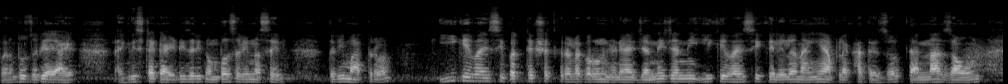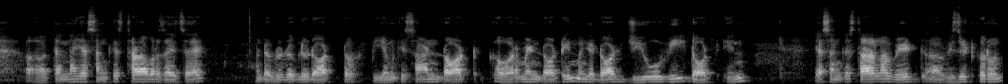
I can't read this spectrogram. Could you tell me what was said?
परंतु जरी आय ॲग्रीस्टॅक आय डी जरी कंपल्सरी नसेल तरी मात्र ई के वाय सी प्रत्येक शेतकऱ्याला करून घेणे आहे. ज्यांनी ज्यांनी ई के वाय सी केलेलं नाही आहे आपल्या खात्याचं त्यांना जाऊन त्यांना या संकेतस्थळावर जायचं आहे. W W dot P M Kisan dot government dot in म्हणजे dot G O V dot in या संकेतस्थळाला वेट व्हिजिट करून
